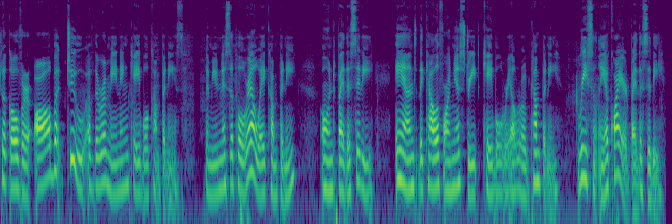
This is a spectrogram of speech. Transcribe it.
took over all but two of the remaining cable companies the Municipal Railway Company, owned by the city, and the California Street Cable Railroad Company, recently acquired by the city.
